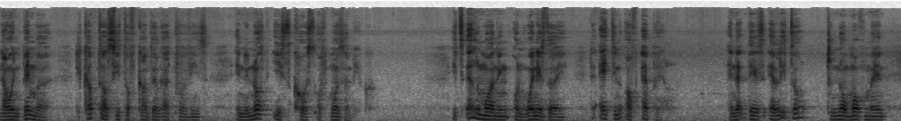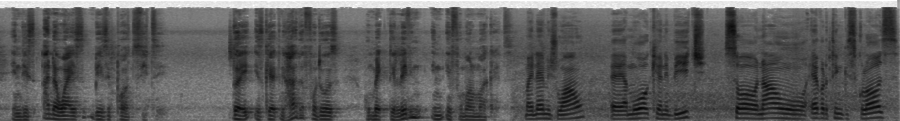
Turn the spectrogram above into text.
now in Pemba, the capital seat of Cabo Delgado province in the northeast coast of Mozambique. It's early morning on Wednesday, the 18th of April, and that there is a little to no movement in this otherwise busy port city. Today is getting harder for those who make their living in informal markets. My name is João. Uh, I'm working on the beach, so now everything is closed.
